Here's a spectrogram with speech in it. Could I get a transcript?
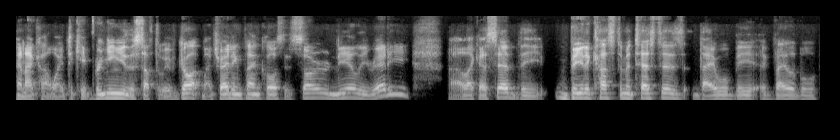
and I can't wait to keep bringing you the stuff that we've got. My trading plan course is so nearly ready. Uh, like I said, the beta customer testers they will be available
